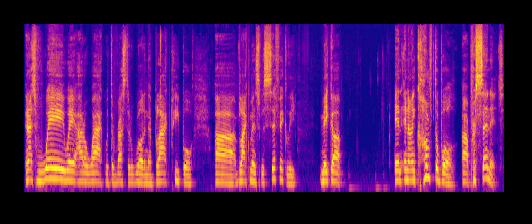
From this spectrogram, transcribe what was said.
And that's way, way out of whack with the rest of the world. And that black people, uh, black men specifically, make up an, an uncomfortable uh, percentage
